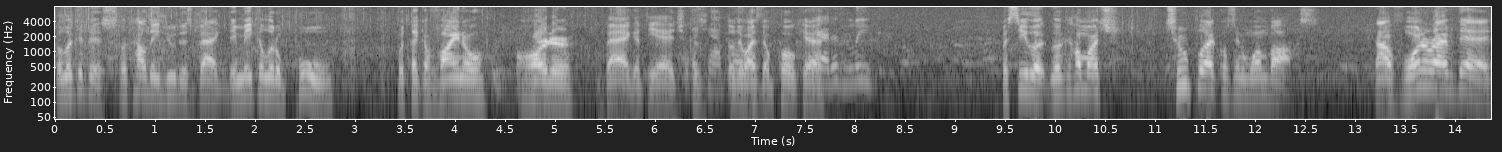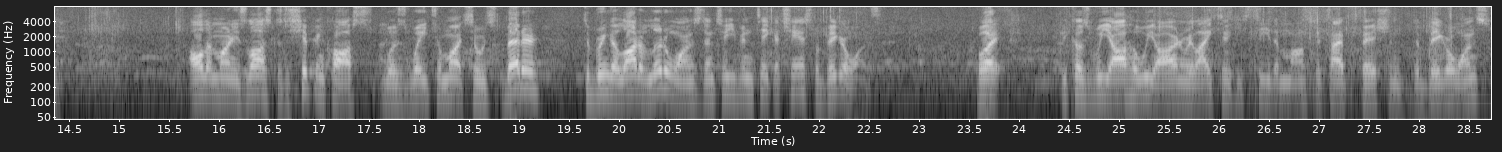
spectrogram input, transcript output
But look at this. Look how they do this bag. They make a little pool with like a vinyl harder bag at the edge because can't poke. otherwise they'll poke. Yeah. Yeah, it doesn't leak. But see, look, look how much, two plecos in one box. Now, if one arrived dead, all the money's lost because the shipping cost was way too much. So it's better to bring a lot of little ones than to even take a chance for bigger ones. But because we are who we are and we like to see the monster type fish and the bigger ones,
